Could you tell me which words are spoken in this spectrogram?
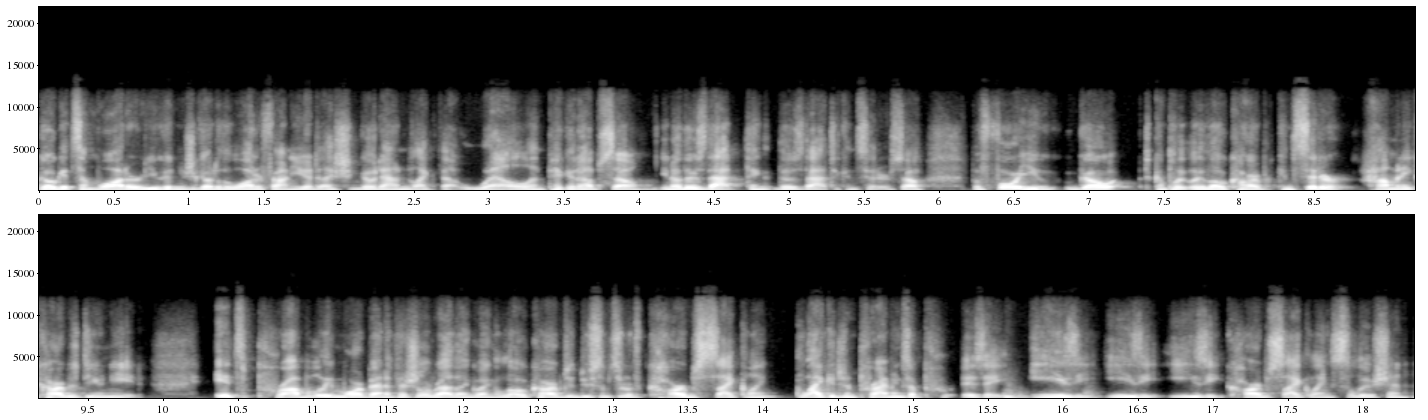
go get some water, you couldn't just go to the water fountain. You had to actually go down to like the well and pick it up. So, you know, there's that thing, there's that to consider. So before you go completely low carb, consider how many carbs do you need? It's probably more beneficial rather than going low carb to do some sort of carb cycling. Glycogen priming is a, is a easy, easy, easy carb cycling solution.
